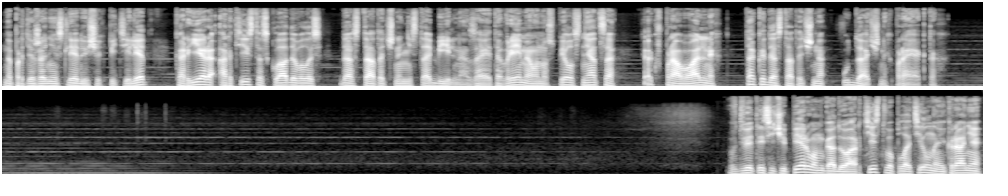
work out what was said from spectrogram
На протяжении следующих пяти лет карьера артиста складывалась достаточно нестабильно. За это время он успел сняться как в провальных, так и достаточно удачных проектах. В 2001 году артист воплотил на экране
